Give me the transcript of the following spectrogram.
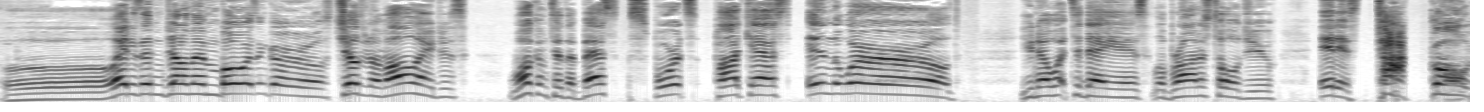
Oh, ladies and gentlemen, boys and girls, children of all ages, welcome to the best sports podcast in the world. You know what today is. LeBron has told you it is Taco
